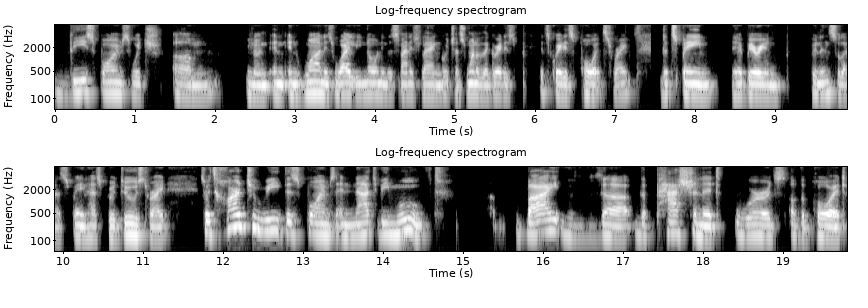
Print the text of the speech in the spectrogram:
these poems, which um, you know, and, and Juan is widely known in the Spanish language as one of the greatest, its greatest poets, right? That Spain, the Iberian Peninsula, Spain has produced, right? So it's hard to read these poems and not to be moved by the the passionate words of the poet,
